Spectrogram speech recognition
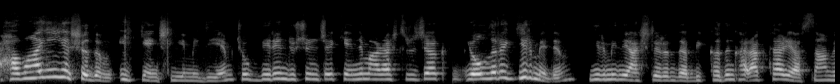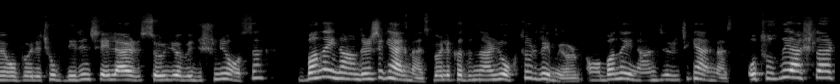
havai yaşadım ilk gençliğimi diyeyim. Çok derin düşünecek, kendimi araştıracak yollara girmedim. 20'li yaşlarında bir kadın karakter yazsam ve o böyle çok derin şeyler söylüyor ve düşünüyor olsa bana inandırıcı gelmez. Böyle kadınlar yoktur demiyorum ama bana inandırıcı gelmez. 30'lu yaşlar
